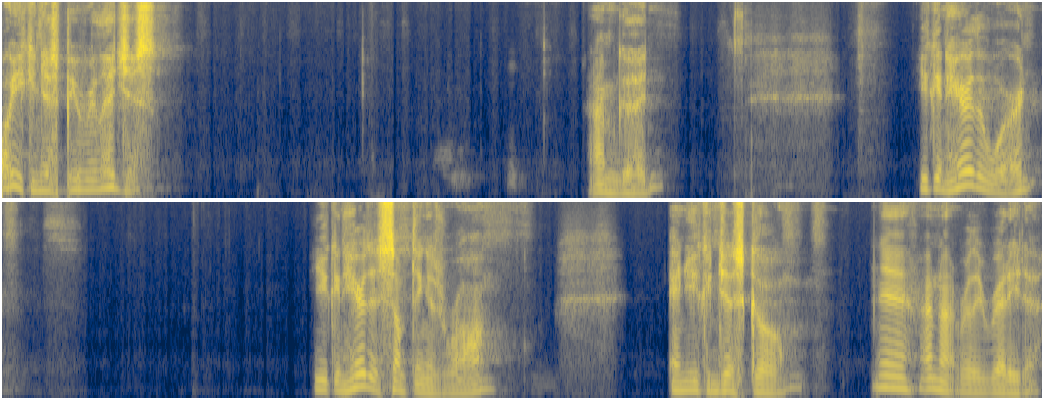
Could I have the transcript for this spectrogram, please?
Or you can just be religious. I'm good. You can hear the word. You can hear that something is wrong. And you can just go, "Yeah, I'm not really ready to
